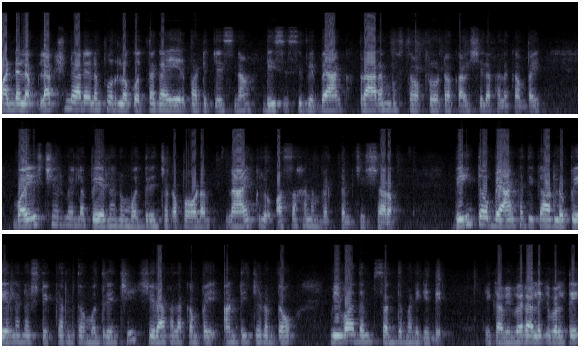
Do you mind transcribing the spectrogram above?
మండలం లక్ష్మీనారాయణపూర్లో కొత్తగా ఏర్పాటు చేసిన డీసీసీబీ బ్యాంక్ ప్రారంభోత్సవ ప్రోటోకాల్ శిలఫలకంపై వైస్ చైర్మన్ల పేర్లను ముద్రించకపోవడం నాయకులు అసహనం వ్యక్తం చేశారు. దీంతో బ్యాంక్ అధికారులు పేర్లను స్టిక్కర్లతో ముద్రించి శిలాఫలకంపై అంటించడంతో వివాదం సద్దుమణిగింది. ఇక వివరాలకి వెళ్తే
